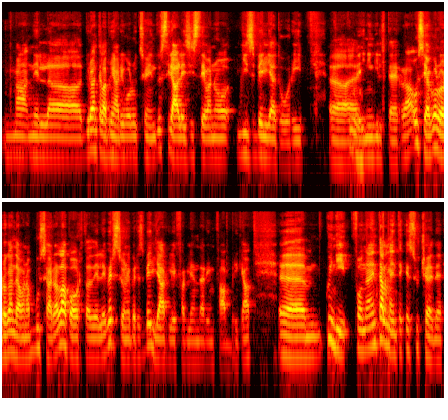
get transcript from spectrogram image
Ma nel, durante la prima rivoluzione industriale esistevano gli svegliatori uh, mm. in Inghilterra, ossia coloro che andavano a bussare alla porta delle persone per svegliarli e farli andare in fabbrica. Uh, quindi fondamentalmente che succede?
